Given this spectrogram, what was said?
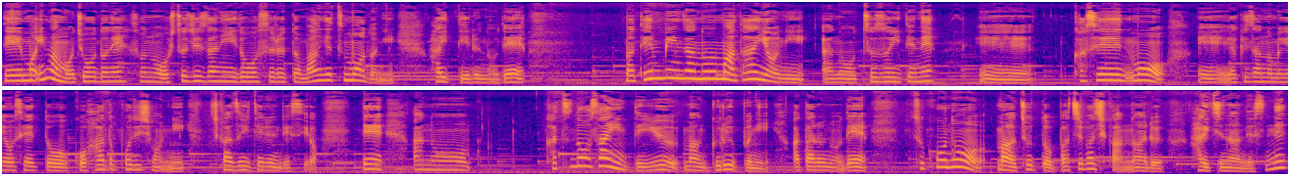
で、も今もちょうどねそのお羊座に移動すると満月モードに入っているので、まあ、天秤座のまあ太陽にあの続いてね、えー、火星も、えー、焼き算の無限星とこうハードポジションに近づいてるんですよ。であの活動サインっていう、まあ、グループに当たるのでそこの、まあ、ちょっとバチバチ感のある配置なんですね。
